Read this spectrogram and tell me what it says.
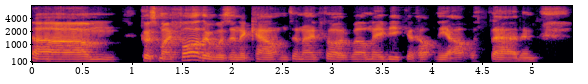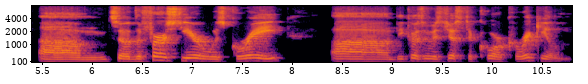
um, because my father was an accountant, and I thought, well, maybe he could help me out with that. And um, so the first year was great uh, because it was just a core curriculum.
